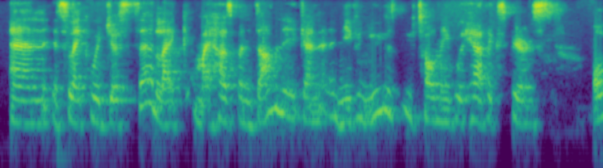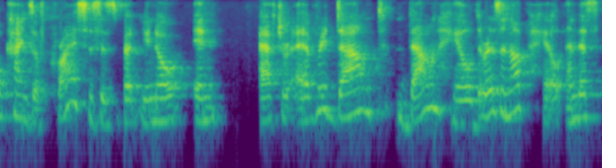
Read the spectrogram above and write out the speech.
And it's like we just said, like my husband Dominic, and, and even you, you told me we have experienced all kinds of crises. But you know, in after every down downhill there is an uphill and this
